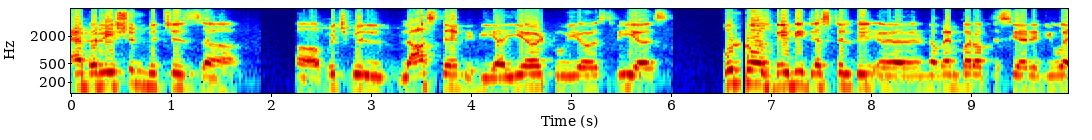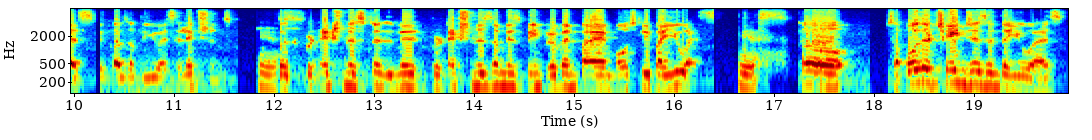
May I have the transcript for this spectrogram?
aberration, which is uh, uh, which will last them maybe a year, two years, three years, who knows, maybe just till the uh, November of this year in US because of the US elections. Yes. Because protectionism, protectionism is being driven by mostly by US. Yes. So suppose it changes in the US,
